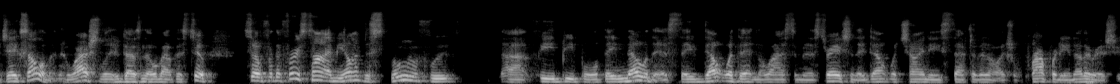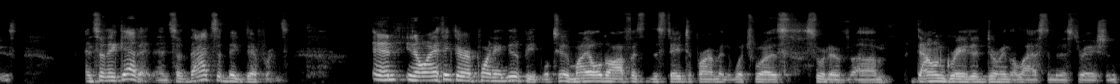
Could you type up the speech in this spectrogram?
Jake Sullivan, who actually who does know about this too. So for the first time, you don't have to spoon food, uh, feed people. They know this. They dealt with it in the last administration. They dealt with Chinese theft of intellectual property and other issues, and so they get it. And so that's a big difference. And you know, I think they're appointing new people too. My old office at the State Department, which was sort of um, downgraded during the last administration,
